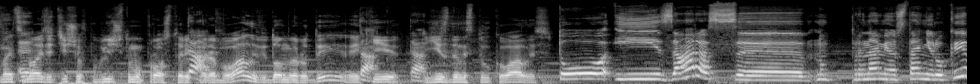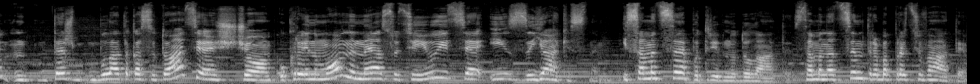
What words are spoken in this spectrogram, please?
Мається на увазі ті, що в публічному просторі так. перебували, відомі роди, які так, так. їздили, спілкувались. То і зараз, е, ну принаймні останні роки, теж була така ситуація, що україномовне не асоціюється із якісним. І саме це потрібно долати. Саме над цим треба працювати.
